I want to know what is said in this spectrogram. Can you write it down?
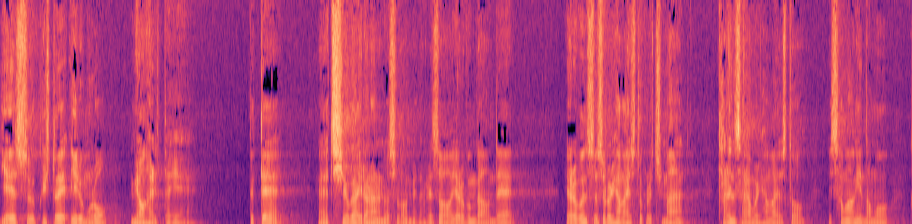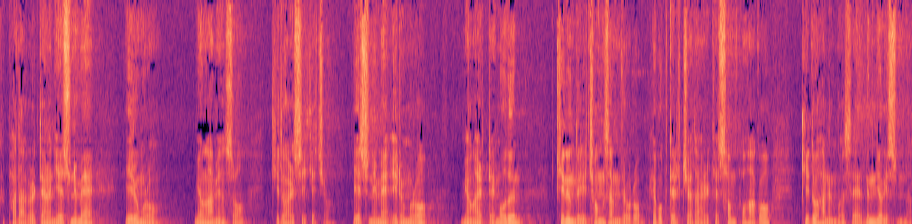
예수 그리스도의 이름으로 명할 때에 그때 치유가 일어나는 것을 봅니다. 그래서 여러분 가운데 여러분 스스로를 향하여서도 그렇지만 다른 사람을 향하여서도 이 상황이 너무 급하다 그럴 때는 예수님의 이름으로 명하면서 기도할 수 있겠죠. 예수님의 이름으로 명할 때 모든 기능들이 정상적으로 회복될지어다 이렇게 선포하고 기도하는 것에 능력이 있습니다.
